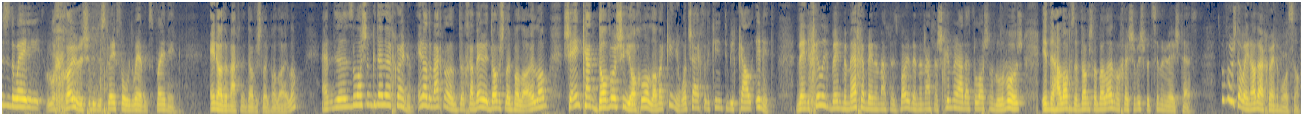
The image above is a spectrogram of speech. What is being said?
This is the way L'choyer should be the straightforward way of explaining Ein other Machna Dovish Loi Bala and there's Lashon Gedele Achroinim. Ein Adam Machna Chaveri Dovish Loi Bala Olam She'en Kan Dover She'yochlo Lov HaKinyin What shaykh for the Kinyin to be Kal in it? Vein Chilik Bein Bemechem Bein Bematnas Bori Bein Bematnas Shchimer Adat Lashon Levush in the halachas of Dovish Loi Bala Olam V'cheshem Mishpat Reish Tes. It's before that way in other Achroinim also.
